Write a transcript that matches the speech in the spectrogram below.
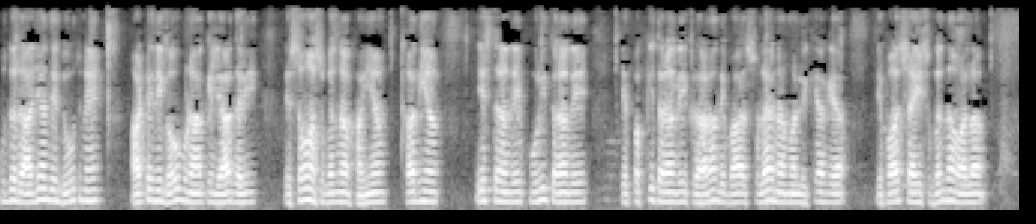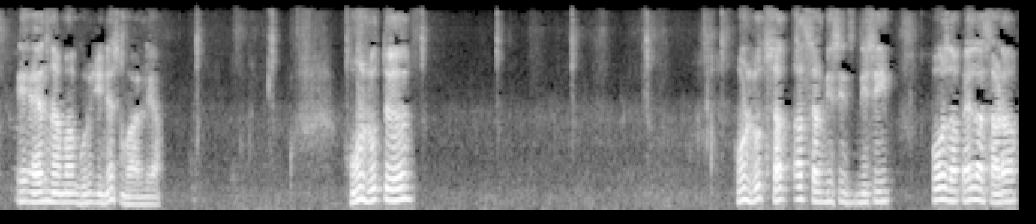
ਉਧਰ ਰਾਜਿਆਂ ਦੇ ਦੂਤ ਨੇ ਆਟੇ ਦੀ ਗਊ ਬਣਾ ਕੇ ਲਿਆ ਧਰੀ ਤੇ ਸੋਹਾਂ ਸੁਗੰਧਾਂ ਖਾਈਆਂ, ਖਾਧੀਆਂ। ਇਸ ਤਰ੍ਹਾਂ ਦੇ, ਪੂਰੀ ਤਰ੍ਹਾਂ ਦੇ ਤੇ ਪੱਕੀ ਤਰ੍ਹਾਂ ਦੇ ਇਕਰਾਰਾਂ ਦੇ ਬਾਅਦ ਸੁਲਹਨਾਮਾ ਲਿਖਿਆ ਗਿਆ ਤੇ ਬਾਦਸ਼ਾਹੀ ਸੁਗੰਧਾਂ ਵਾਲਾ ਇਹ ਐਜ਼ਨਾਮਾ ਗੁਰੂ ਜੀ ਨੇ ਸੰਭਾਲ ਲਿਆ। ਹੁਣ ਰੁੱਤ ਹੁਣ ਰੁੱਤ ਸਤ ਅਤ ਸਰਦੀ ਸੀ ਦੀ ਸੀ। ਪੋਹ ਦਾ ਪਹਿਲਾ ਸਾੜਾ,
